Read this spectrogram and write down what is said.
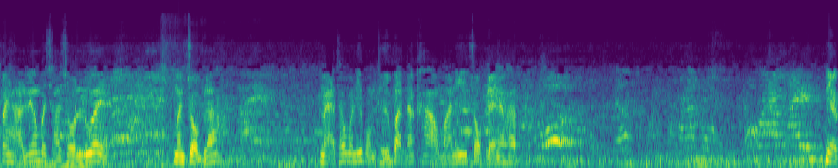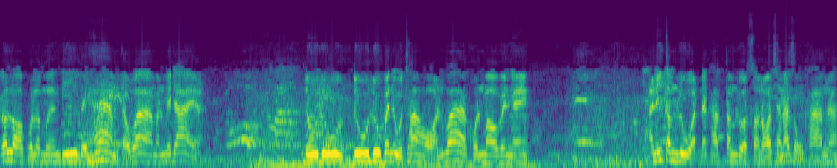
ไปหาเรื่องประชาชนด้วย มันจบแล้ว แหมถ้าวันนี้ผมถือบัตรนักข่าวมานี่จบเลยนะครับเนี่ยก็รอพลเมืองดีไปห้ามแต่ว่ามันไม่ได้อะ ดูดูดูดูเป็นอุทาหรณ์ว่าคนเมาเป็นไง อันนี้ตำรวจนะครับตำรวจสนชนะสงครามนะ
